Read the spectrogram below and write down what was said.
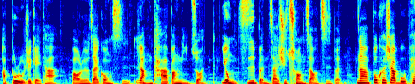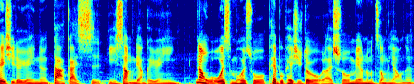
啊，不如就给他保留在公司，让他帮你赚，用资本再去创造资本。那波克夏不配息的原因呢，大概是以上两个原因。那我为什么会说配不配齐对我来说没有那么重要呢？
